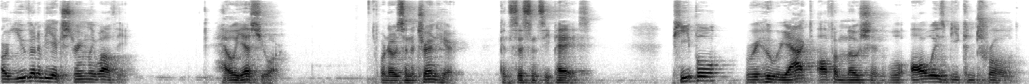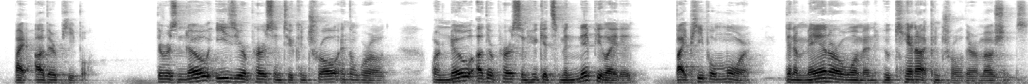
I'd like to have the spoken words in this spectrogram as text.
are you going to be extremely wealthy? Hell yes, you are. We're noticing a trend here. Consistency pays. People who react off emotion will always be controlled by other people. There is no easier person to control in the world or no other person who gets manipulated by people more than a man or a woman who cannot control their emotions.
